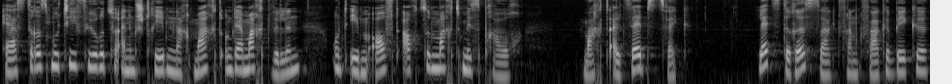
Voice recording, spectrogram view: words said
Ersteres Motiv führe zu einem Streben nach Macht um der Macht willen und eben oft auch zum Machtmissbrauch. Macht als Selbstzweck. Letzteres, sagt van Quakebeke,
